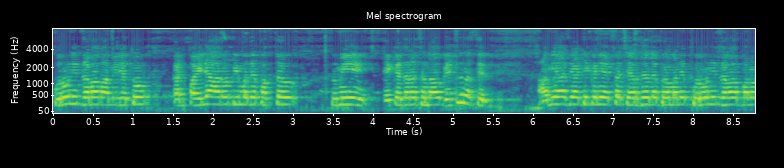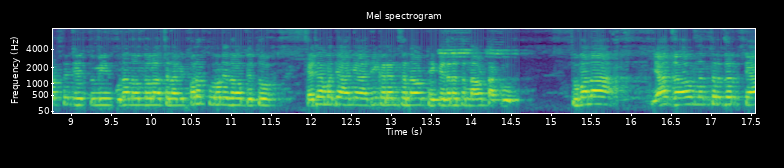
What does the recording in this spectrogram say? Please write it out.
पुरवणी जबाब आम्ही देतो कारण पहिल्या आरोपीमध्ये फक्त तुम्ही एकेजणाचं नाव घेतलं नसेल. आम्ही आज या ठिकाणी आता चर्चा झाल्याप्रमाणे पुरवणी जबाब मला वाटतं जे तुम्ही गुन्हा नोंदवला असेल आम्ही परत पुरवणी जबाब देतो. त्याच्यामध्ये आम्ही अधिकाऱ्यांचं नाव ठेकेदाराचं नाव टाकू. तुम्हाला या जबाबनंतर जर त्या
